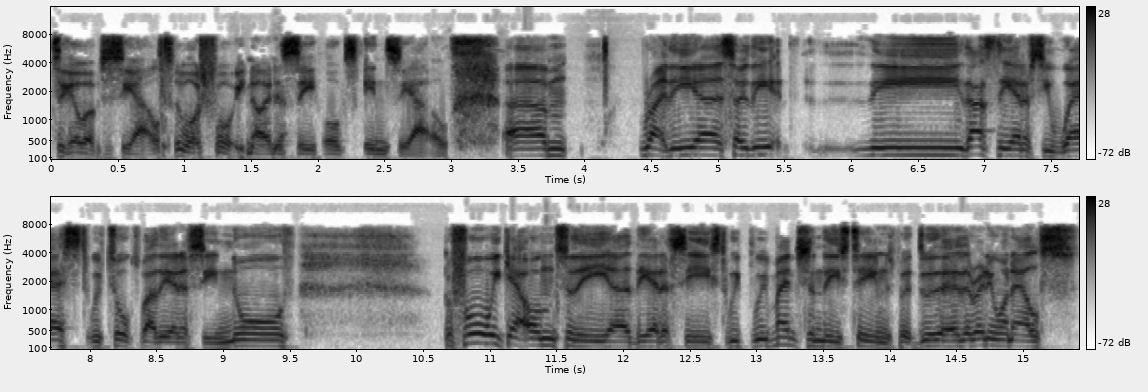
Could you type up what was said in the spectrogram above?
to go up to Seattle to watch 49ers Seahawks in Seattle. Um, Right. The uh, so the the that's the NFC West. We've talked about the NFC North. Before we get on to the uh, the NFC East, we we mentioned these teams, but do, are there anyone else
